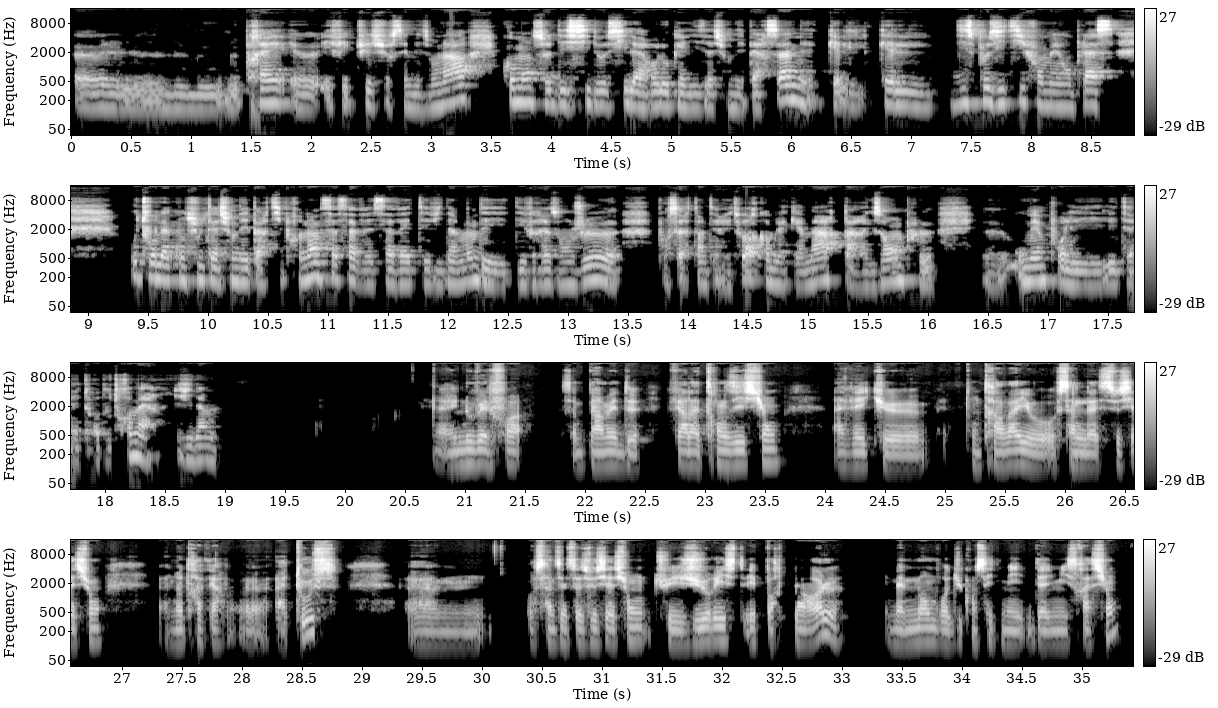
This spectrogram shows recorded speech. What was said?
euh, le, prêt euh, effectué sur ces maisons-là, comment se décide aussi la relocalisation des personnes, quel, quel dispositif on met en place autour de la consultation des parties prenantes, ça, ça va, être évidemment des, vrais enjeux euh, pour certains territoires comme la Camargue, par exemple, ou même pour les, les territoires d'outre-mer, évidemment. Une nouvelle fois, ça me permet de faire la transition avec ton travail au, au sein de l'association Notre Affaire à tous. Euh, au sein de cette association, tu es juriste et porte-parole, et même membre du conseil d'administration.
